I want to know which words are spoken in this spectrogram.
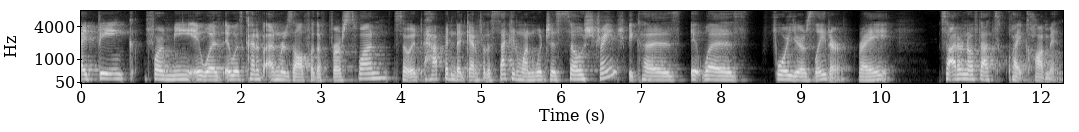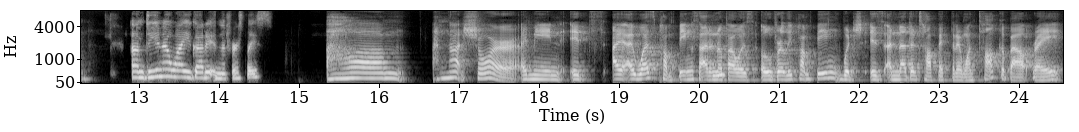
I think for me it was it was kind of unresolved for the first one. So it happened again for the second one, which is so strange because it was four years later, right? So I don't know if that's quite common. Um, do you know why you got it in the first place? Um, I'm not sure. I mean, it's I, I was pumping, so I don't know if I was overly pumping, which is another topic that I want to talk about, right?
